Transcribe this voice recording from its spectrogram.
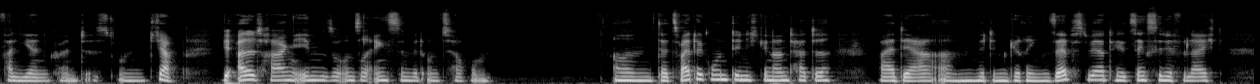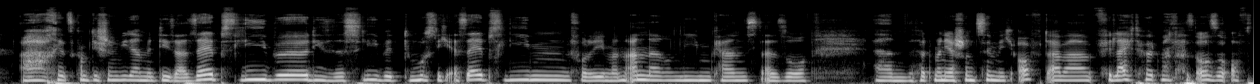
verlieren könntest. Und ja, wir alle tragen eben so unsere Ängste mit uns herum. Und der zweite Grund, den ich genannt hatte, war der ähm, mit dem geringen Selbstwert. Jetzt denkst du dir vielleicht, ach, jetzt kommt die schon wieder mit dieser Selbstliebe, dieses Liebe, du musst dich erst selbst lieben, bevor du jemanden anderen lieben kannst. Also ähm, das hört man ja schon ziemlich oft, aber vielleicht hört man das auch so oft,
